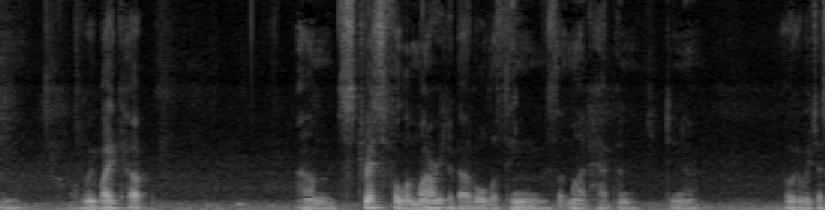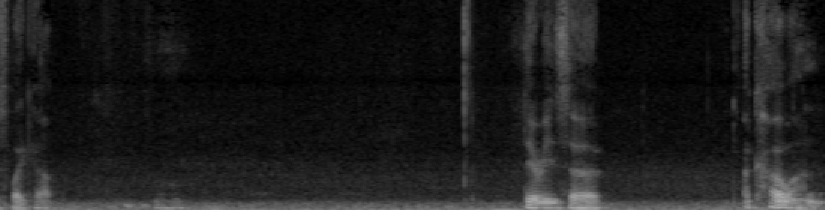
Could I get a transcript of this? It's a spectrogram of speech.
Mm-hmm. Do we wake up um, stressful and worried about all the things that might happen? you know? Or do we just wake up? Mm-hmm. There is a, a koan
